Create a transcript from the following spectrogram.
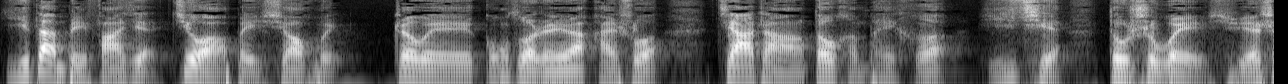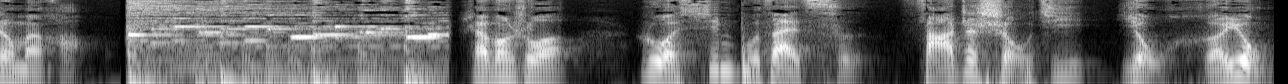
一旦被发现就要被销毁。这位工作人员还说，家长都很配合，一切都是为学生们好。山峰说：“若心不在此，砸着手机有何用？”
